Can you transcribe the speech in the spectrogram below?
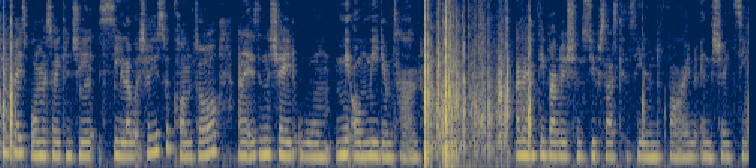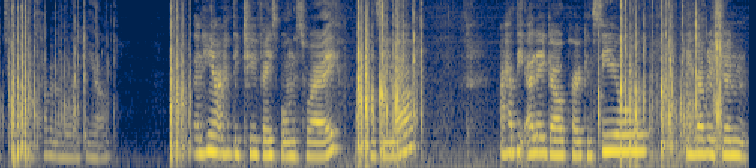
Too Faced Born This Way Concealer, which I use for contour, and it is in the shade Warm me or Medium Tan. And I have the Revolution Supersize Concealer and Define in the shade C2. I just have another one here. Then here I have the Too Faced Born This Way Concealer. I have the LA Girl Pro Conceal, the Revolution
